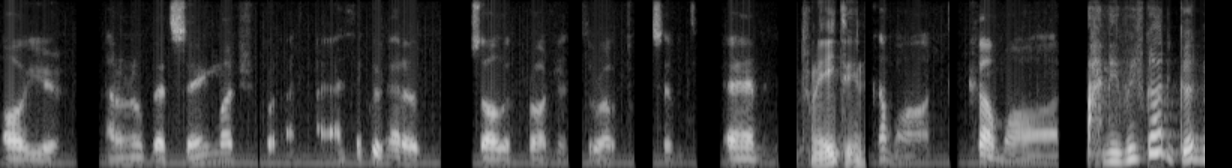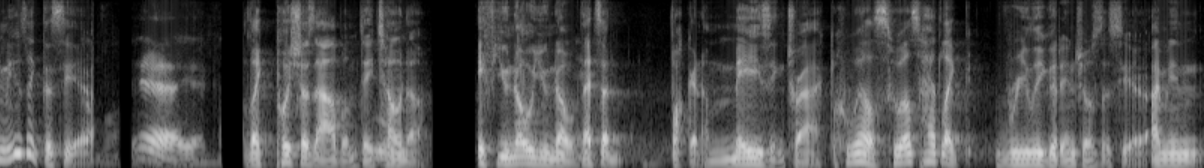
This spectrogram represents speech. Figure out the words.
all year. I don't know if that's saying much, but I, I think we've had a solid project throughout 2017. And 2018. come on, come on, I mean, we've got good music this year. yeah, yeah. Like Pusha's album, Daytona. If you know, you know. That's a fucking amazing track. Who else? Who else had like really good intros this year? I mean,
